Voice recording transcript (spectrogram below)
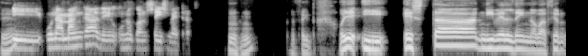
y una manga de 1,6 metros. Perfecto. Oye, ¿y este nivel de innovación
